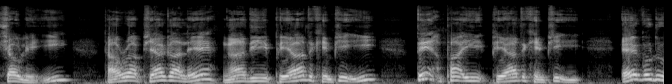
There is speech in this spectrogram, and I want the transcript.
လျှောက်လေ၏ဒါဝရဘုရားကလည်းငါသည်ဘုရားသခင်ဖြစ်၏ သင်အဖ၏ဖျားသခင်ဖြစ်၏အဲဂုတု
